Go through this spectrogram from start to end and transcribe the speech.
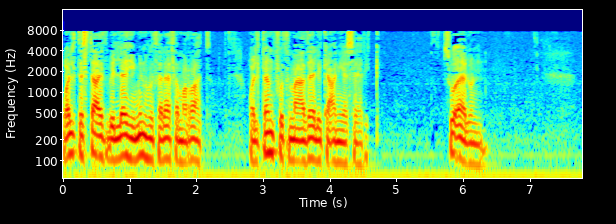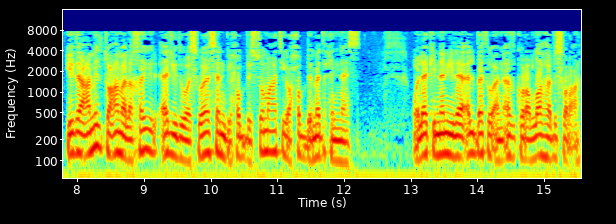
ولتستعذ بالله منه ثلاث مرات ولتنفث مع ذلك عن يسارك. سؤال إذا عملت عمل خير أجد وسواسا بحب السمعة وحب مدح الناس ولكنني لا ألبث أن أذكر الله بسرعة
